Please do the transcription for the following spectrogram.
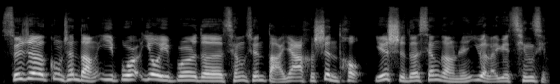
随着共产党一波又一波的强权打压和渗透，也使得香港人越来越清醒，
